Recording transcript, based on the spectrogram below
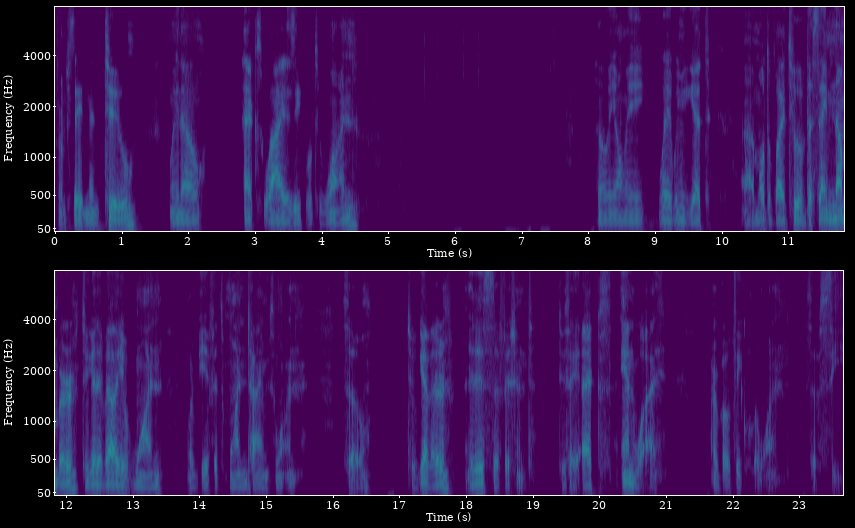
From statement 2, we know xy is equal to 1. So the only way we can get uh, multiply two of the same number to get a value of 1 would be if it's 1 times 1. So together, it is sufficient to say x and y are both equal to 1. So C.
